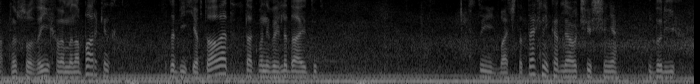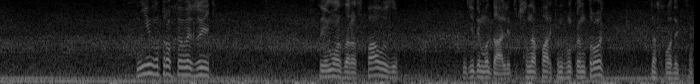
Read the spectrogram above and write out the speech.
Так, ну що, заїхали ми на паркінг. Забіг я в туалет, так вони виглядають тут. Стоїть, бачите, техніка для очищення доріг. Снігу трохи лежить. Стоїмо зараз паузу. Їдемо далі. Тут ще на паркінгу контроль знаходиться.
